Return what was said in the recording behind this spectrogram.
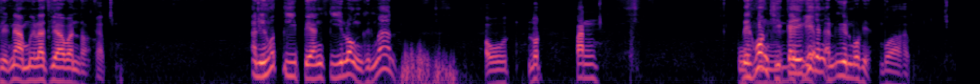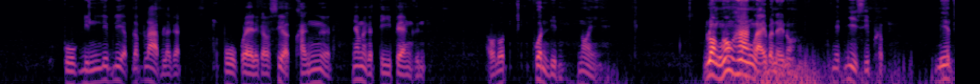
ถึกน้ำมื้อละเทื่อวันเถาะครับ อันนี้เฮาตีแปลงตีร่องขึ้นมา เอารถปั้นปลูกได้ห้องขี้ไก่เรีคือยบจังอันอื่นบ่พี่ๆบ่ครับ ปลูกดินเรียบๆราบๆแล้วก็ปลูกไว้แล้วก็เอาเสือกขังเงือดย่ำนั้นก็ตีแปลงขึ้น เอารถพ่วนดินหน่อยร่องห้องห่างหลายปานใดเนาะเม็ดยี่สิบครับเมตร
